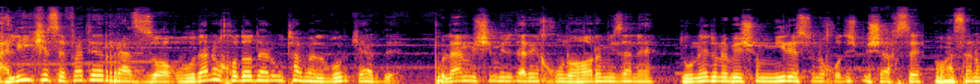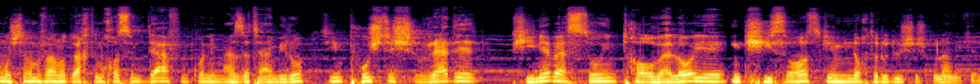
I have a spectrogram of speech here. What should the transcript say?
علی که صفت رزاق بودن خدا در او تبلور کرده. بلند میشه میره در این خونه ها رو می‌زنه. دونه دونه بهشون میرسونه خودش به شخصه. ما حسن مجتمع فرمود وقتی می‌خواستیم دفن کنیم حضرت امیر رو این پشتش رد پینه بسته و این تاولای این کیسه هاست که مینداخته رو دوشش بلند می‌کرد.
